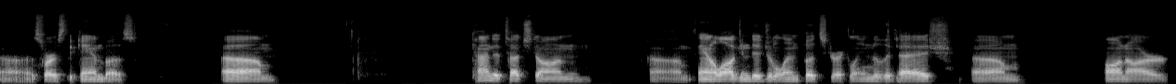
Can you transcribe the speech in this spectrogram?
uh, as far as the CAN bus. Um, kind of touched on um, analog and digital inputs directly into the dash um, on our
